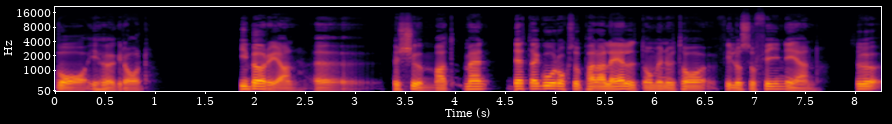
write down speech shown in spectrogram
var i hög grad i början eh, försummat. Men detta går också parallellt, om vi nu tar filosofin igen, så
